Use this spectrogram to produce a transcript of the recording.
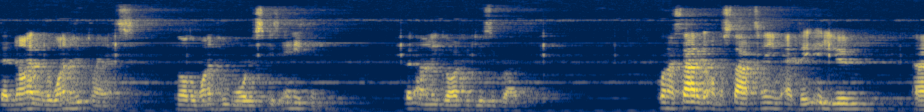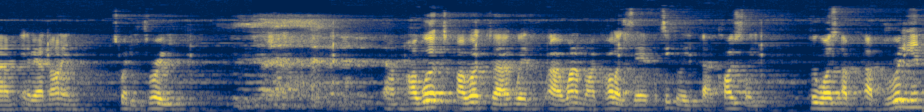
that neither the one who plants nor the one who waters is anything, but only God who gives the growth. When I started on the staff team at the EU um, in about 1923, um, I worked, I worked uh, with uh, one of my colleagues there particularly uh, closely, who was a, a, brilliant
